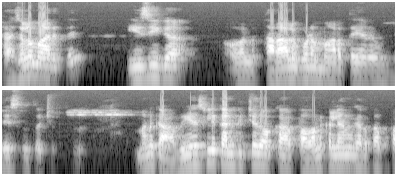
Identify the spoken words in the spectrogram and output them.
ప్రజలు మారితే ఈజీగా వాళ్ళ తరాలు కూడా మారతాయి అనే ఉద్దేశంతో చెప్తున్నాను. మనకు ఆబ్వియస్లీ కనిపించేది ఒక పవన్ కళ్యాణ్ గారు తప్ప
